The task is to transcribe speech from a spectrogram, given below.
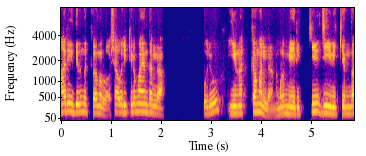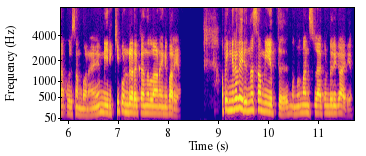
ആ രീതിയിൽ നിൽക്കുക എന്നുള്ളൂ പക്ഷെ ഒരിക്കലും എന്തല്ല. ഒരു ഇണക്കമല്ല. നമ്മൾ മെരുക്കി ജീവിക്കുന്ന ഒരു സംഭവമാണ്. അതിനെ മെരുക്കി കൊണ്ടു കിടക്കുക എന്നുള്ളതാണ് അതിന് പറയാം. അപ്പൊ ഇങ്ങനെ വരുന്ന സമയത്ത് നമ്മൾ മനസ്സിലാക്കേണ്ട ഒരു കാര്യം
